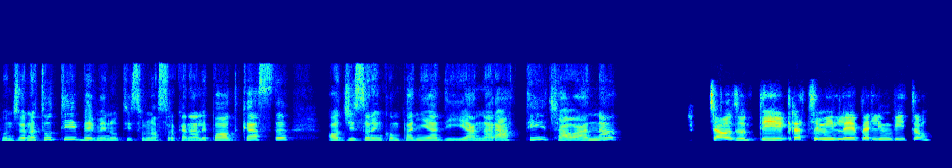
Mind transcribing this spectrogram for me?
Buongiorno a tutti, benvenuti sul nostro canale podcast. Oggi sono in compagnia di Anna Ratti. Ciao Anna. Ciao a tutti, grazie mille per l'invito.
